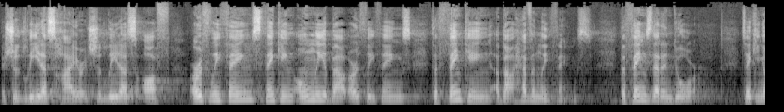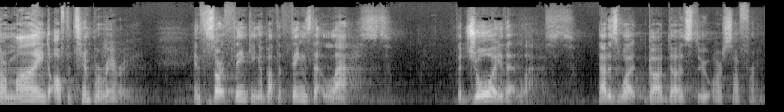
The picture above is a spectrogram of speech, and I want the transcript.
It should lead us higher. It should lead us off earthly things, thinking only about earthly things, to thinking about heavenly things, the things that endure, taking our mind off the temporary and start thinking about the things that last, the joy that lasts. That is what God does through our suffering.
